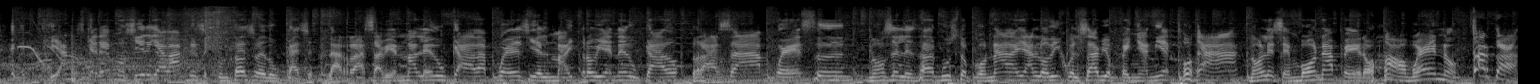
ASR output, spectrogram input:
ya nos queremos ir, ya bájese con toda su educación. La raza bien mal educada, pues, y el maestro bien educado. Raza, pues, eh, no se les da gusto con nada, ya lo dijo el sabio Peña Nieto. no les embona, pero bueno. ¡Corta!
